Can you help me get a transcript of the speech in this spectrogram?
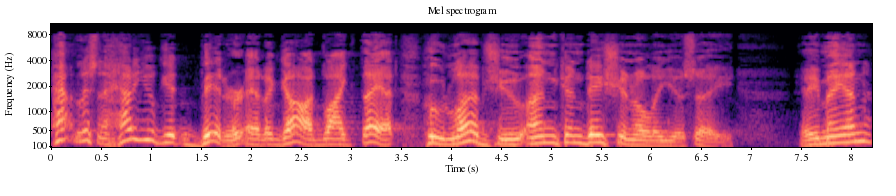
how, listen, how do you get bitter at a God like that who loves you unconditionally, you see? Amen?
